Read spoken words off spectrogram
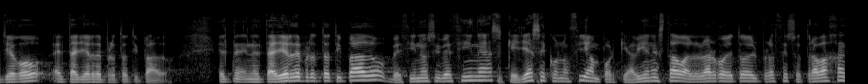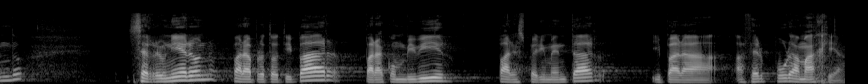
llegó el taller de prototipado. En el taller de prototipado, vecinos y vecinas que ya se conocían porque habían estado a lo largo de todo el proceso trabajando, se reunieron para prototipar, para convivir, para experimentar y para hacer pura magia,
